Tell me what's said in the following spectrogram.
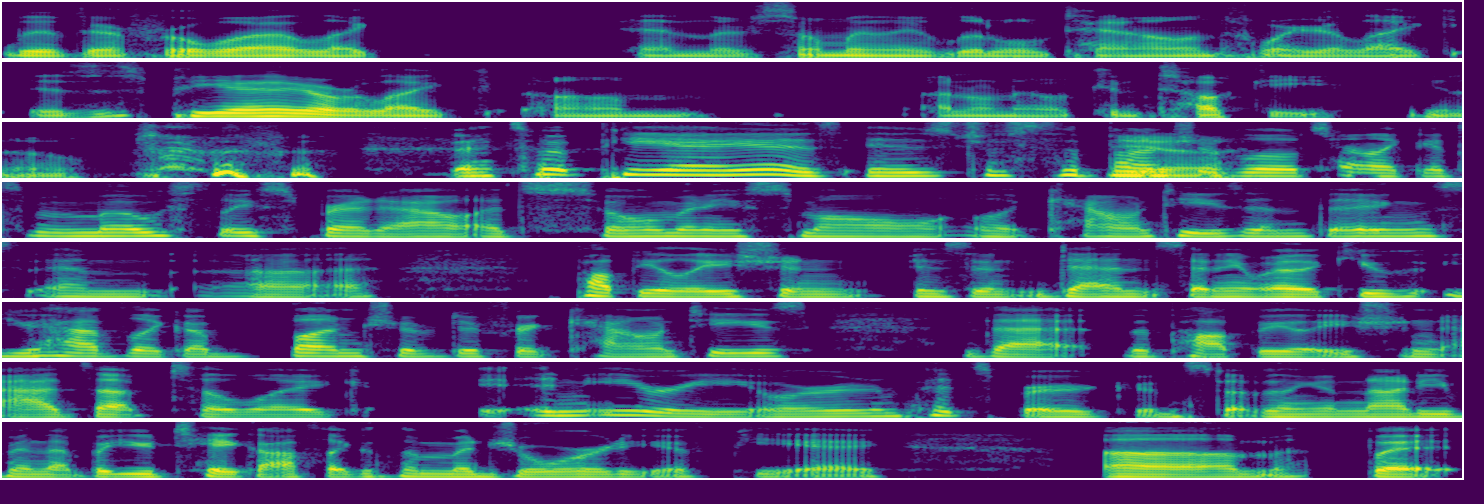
lived there for a while. Like, and there's so many little towns where you're like, is this PA or like, um, I don't know, Kentucky? You know? That's what PA is. Is just a bunch Yeah. of little town. Like it's mostly spread out. It's so many small like counties and things, and uh, population isn't dense anyway. Like you you have like a bunch of different counties that the population adds up to like in Erie or in Pittsburgh and stuff, like not even that, but you take off like the majority of PA. Um, but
